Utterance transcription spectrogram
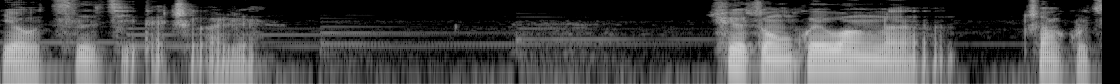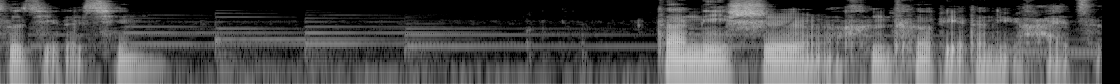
有自己的责任。却总会忘了照顾自己的心。但你是很特别的女孩子，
